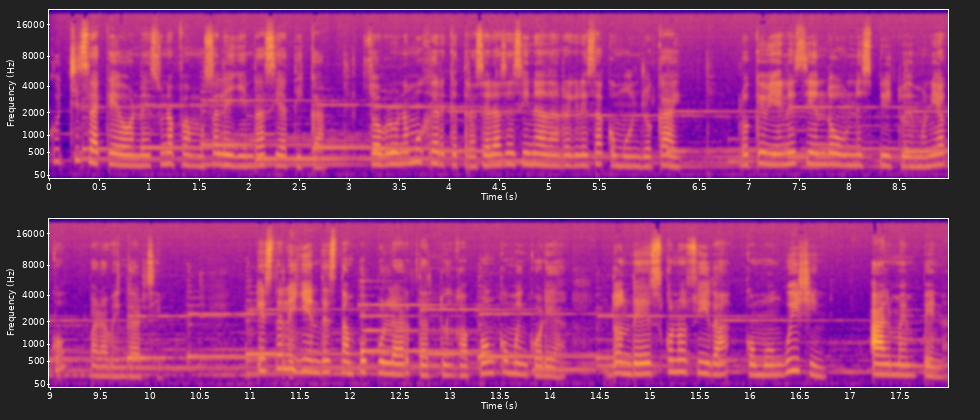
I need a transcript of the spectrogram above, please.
Kuchisakeona es una famosa leyenda asiática sobre una mujer que tras ser asesinada regresa como un yokai, lo que viene siendo un espíritu demoníaco para vengarse. Esta leyenda es tan popular tanto en Japón como en Corea, donde es conocida como un wishin, alma en pena.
